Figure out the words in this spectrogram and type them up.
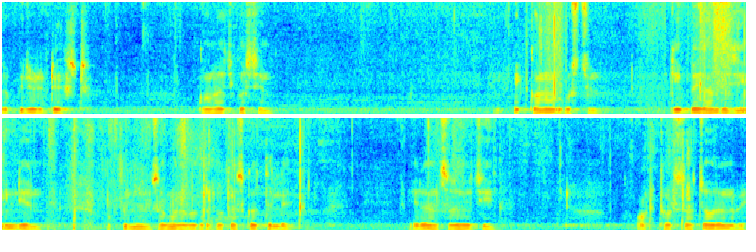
the period text कौन रही क्वेश्चन एक नंबर क्वेश्चन केवे गांधीजी इंडियन ओपिनियन समारपत्र प्रकाश करते यार आंसर हो अठरश चौरानबे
